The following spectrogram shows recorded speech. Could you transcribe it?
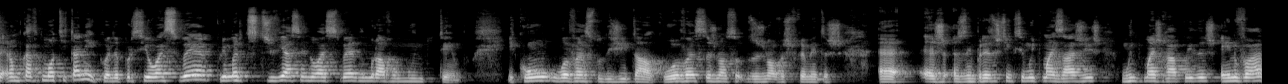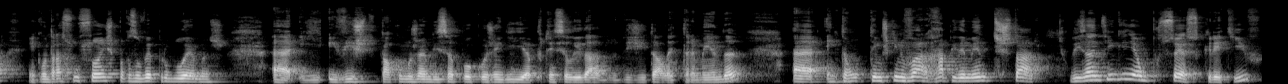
era um bocado como o Titanic. Quando aparecia o iceberg, primeiro que se desviassem do iceberg demoravam muito tempo. E com o avanço do digital, com o avanço das, nossas, das novas ferramentas, uh, as, as, empresas têm que ser muito mais ágeis, muito mais rápidas a inovar, a encontrar soluções para resolver problemas. Uh, e, e, visto, tal como já me disse há pouco, hoje em dia a potencialidade do digital é tremenda, então temos que inovar rapidamente, testar. O design thinking é um processo criativo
